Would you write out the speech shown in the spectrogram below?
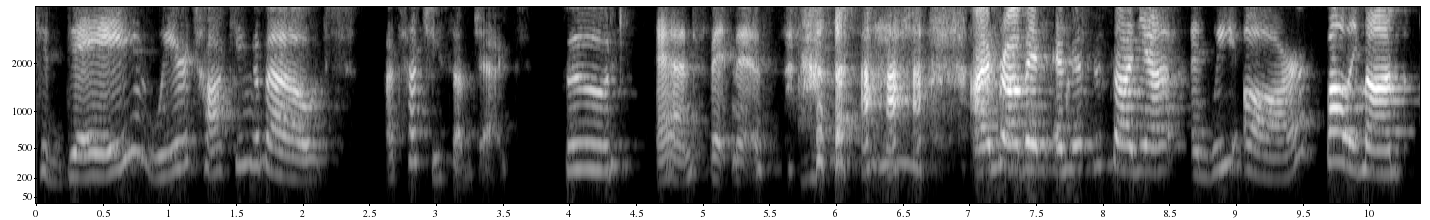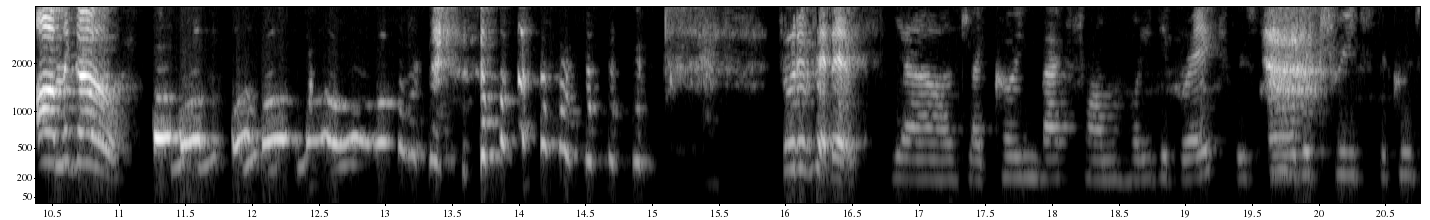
Today we are talking about a touchy subject food and fitness. I'm Robin and this is Sonia, and we are Bolly Moms on the go. food and fitness. Yeah, it's like going back from holiday break with all the treats, the good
